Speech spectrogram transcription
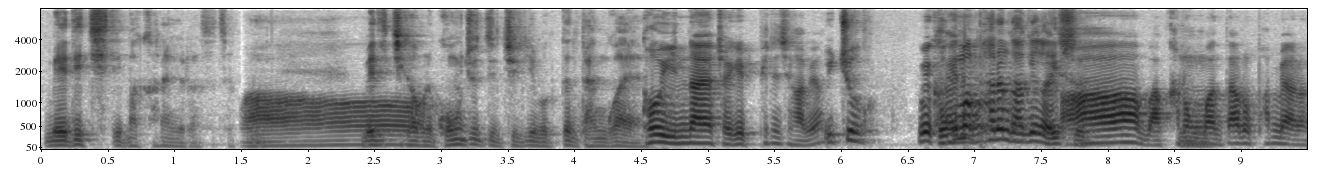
메디치디 마카롱이라서 아. 메디치 가면 공주들이 즐겨 먹던 단과야 더 있나요 저기 피렌체 가면? 있죠 왜 가야 파는 가게가 있어 아, 아 마카롱만 따로 판매하는.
